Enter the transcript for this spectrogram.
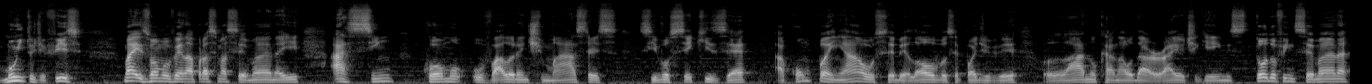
muito difícil. Mas vamos ver na próxima semana aí, assim como o Valorant Masters. Se você quiser acompanhar o CBLOL, você pode ver lá no canal da Riot Games todo fim de semana,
